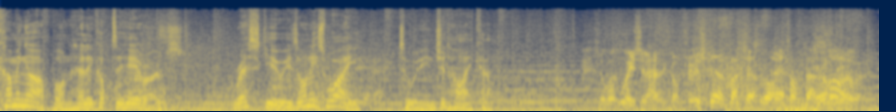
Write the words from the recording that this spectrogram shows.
Coming up on Helicopter Heroes, rescue is on its way to an injured hiker. So wh- where's your helicopter? Just there, back of that rock, top that oh. rock. Oh.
